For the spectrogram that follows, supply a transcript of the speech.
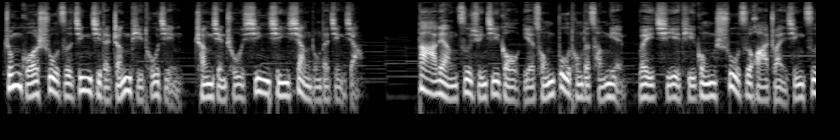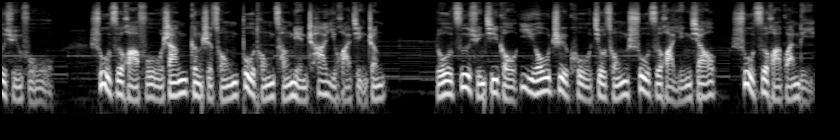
中国数字经济的整体图景呈现出欣欣向荣的景象。大量咨询机构也从不同的层面为企业提供数字化转型咨询服务，数字化服务商更是从不同层面差异化竞争。如咨询机构 EO 智库就从数字化营销、数字化管理、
